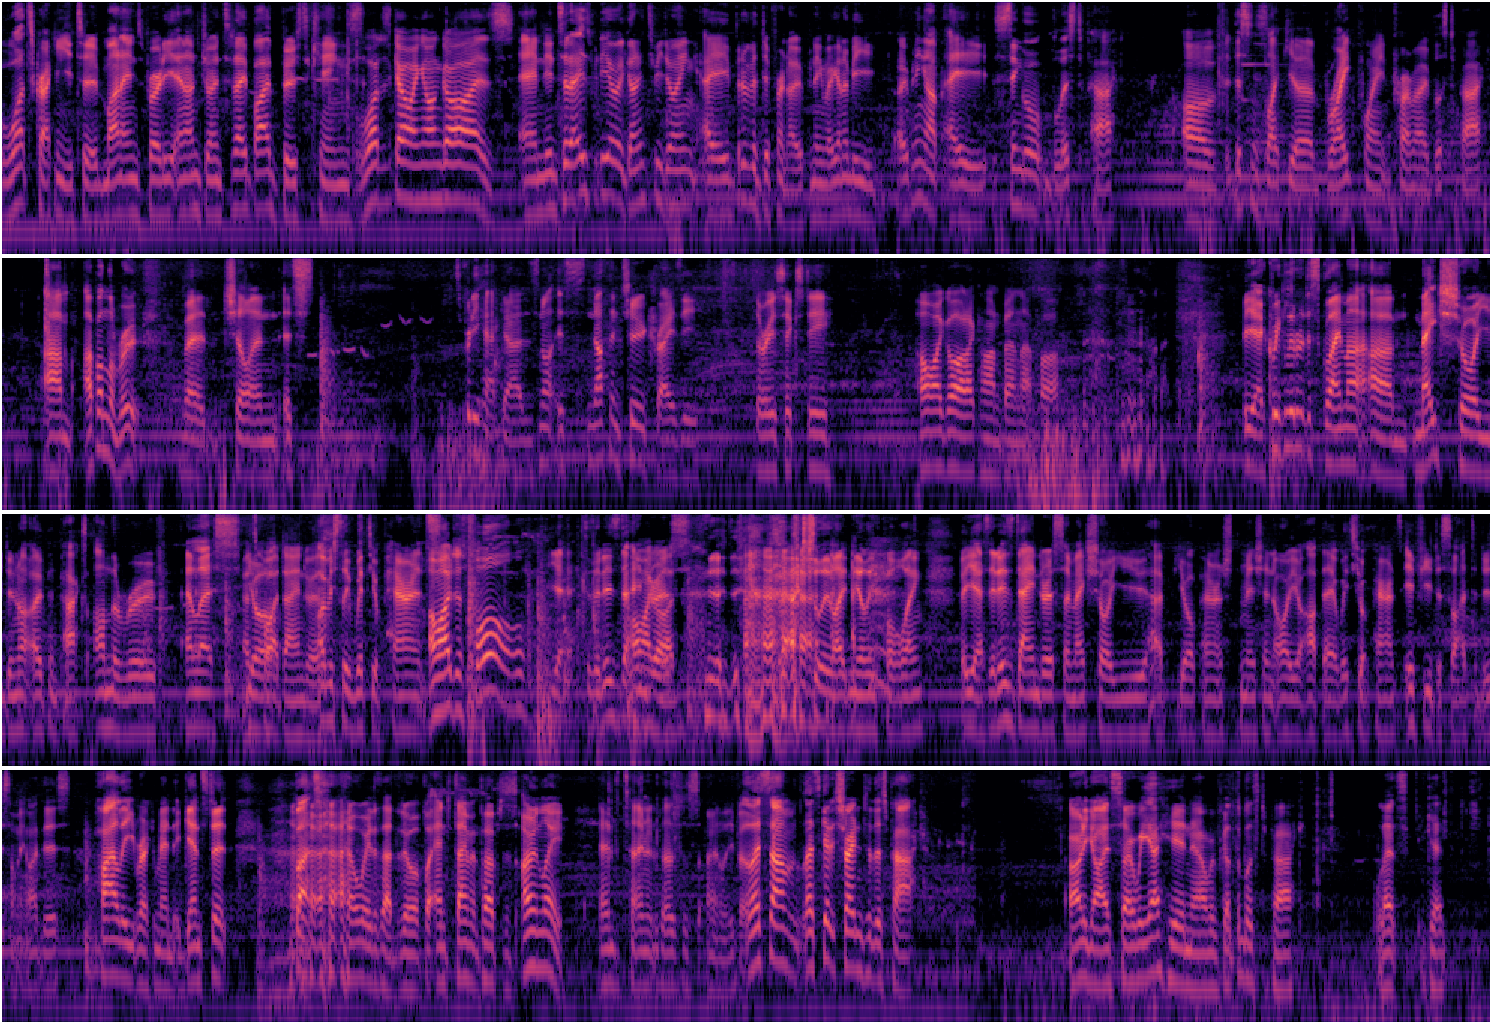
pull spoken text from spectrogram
What's cracking YouTube? My name's Brodie and I'm joined today by BoosterKings. What is going on guys? And in today's video we're going to be doing a bit of a different opening. We're going to be opening up a single blister pack of, this is like your Breakpoint promo blister pack, um, up on the roof. We're chilling. It's it's pretty heck guys. It's not it's nothing too crazy. 360. Oh my god, I can't bend that far. But yeah, quick little disclaimer, um, make sure you do not open packs on the roof unless you're quite dangerous. obviously with your parents. I might just fall. Yeah, because it is dangerous. Oh my God. Actually like nearly falling. But yes, it is dangerous, so make sure you have your parents' permission or you're up there with your parents if you decide to do something like this. Highly recommend against it, but we just had to do it for entertainment purposes only. entertainment purposes only. But let's um let's get it straight into this pack. Alrighty guys, so we are here now. We've got the blister pack. Let's get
